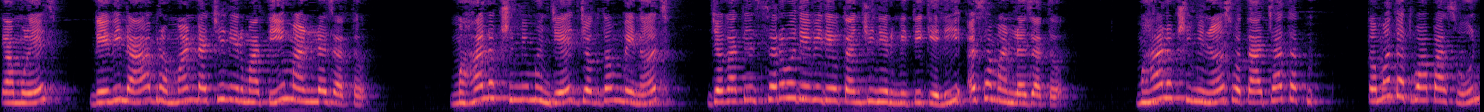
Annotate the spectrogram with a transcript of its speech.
त्यामुळेच देवीला ब्रह्मांडाची निर्माती मानलं जातं. महालक्ष्मी म्हणजे जगदंबेनंच जगातील सर्व देवी देवतांची निर्मिती केली असं मानलं जातं. महालक्ष्मीनं स्वतःच्या तत् तमतत्वापासून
